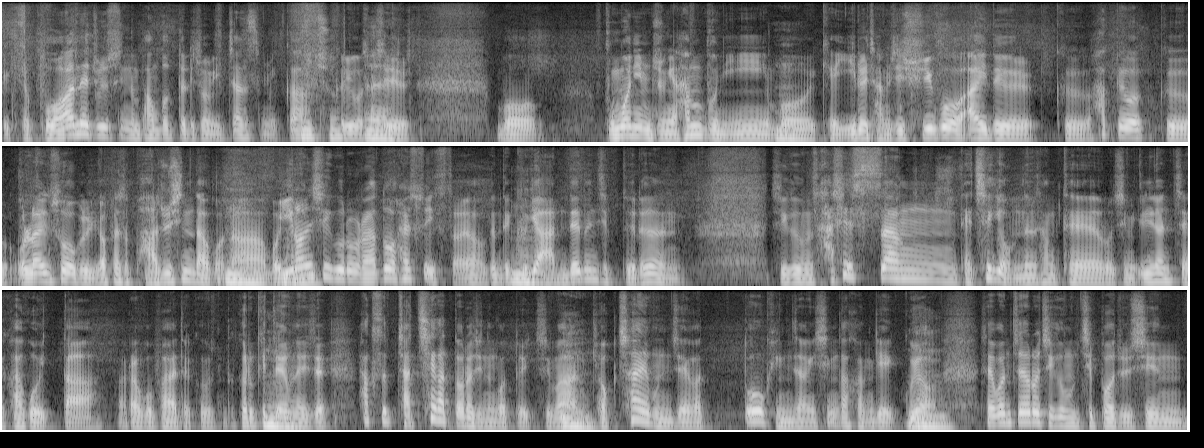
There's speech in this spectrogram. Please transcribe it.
이렇게 보완해 줄 수 있는 방법들이 좀 있지 않습니까? 그렇죠. 리고 네. 사실 뭐 부모님 중에 한 분이 뭐 음. 이렇게 일을 잠시 쉬고 아이들 그 학교 그 온라인 수업을 옆에서 봐주신다거나 음. 뭐 이런 식으로라도 할 수 있어요. 근데 그게 음. 안 되는 집들은 지금 사실상 대책이 없는 상태로 지금 1년째 가고 있다라고 봐야 될 거거든요. 그렇기 음. 때문에 이제 학습 자체가 떨어지는 것도 있지만 음. 격차의 문제가 또 굉장히 심각한 게 있고요. 음. 세 번째로 지금 짚어주신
